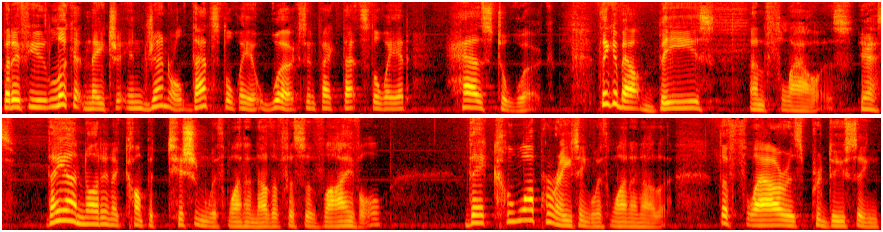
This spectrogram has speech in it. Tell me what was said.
But if you look at nature in general, that's the way it works. In fact, that's the way it has to work. Think about bees and flowers. Yes. They are not in a competition with one another for survival. They're cooperating with one another. The flower is producing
